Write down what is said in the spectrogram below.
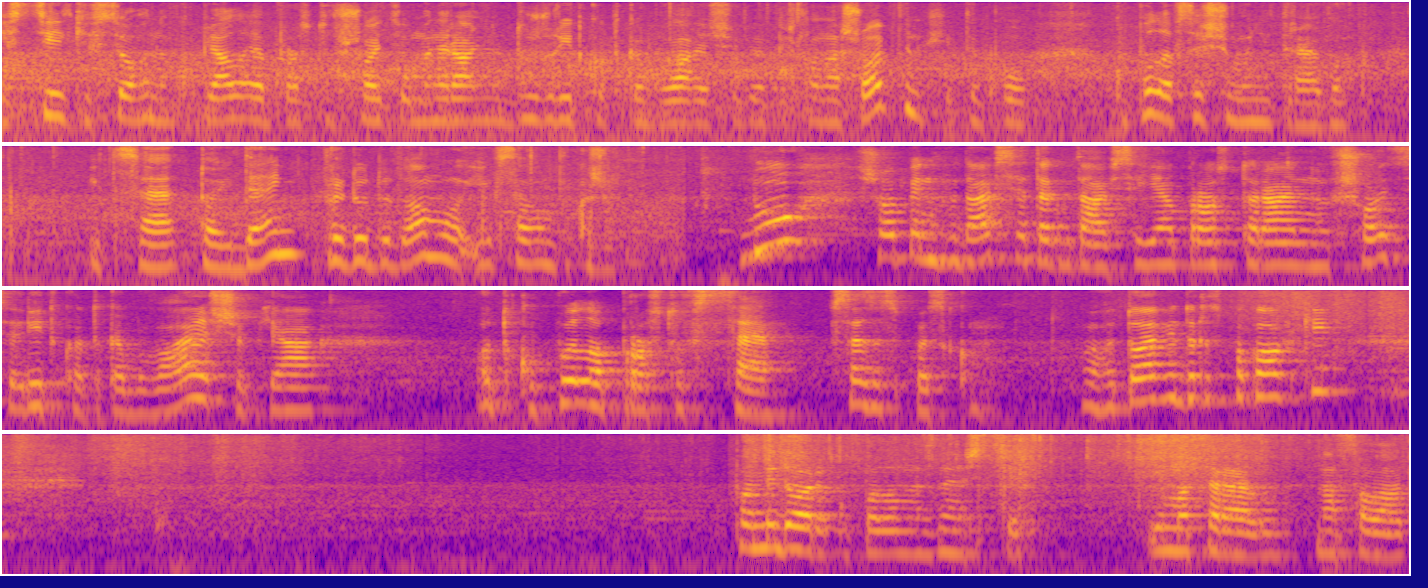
Я стільки всього накупляла, я просто в шоці. У мене реально дуже рідко таке буває, щоб я пішла на шопінг і типу купила все, що мені треба. І це той день. Прийду додому і все вам покажу. Ну, шопінг вдався, так вдався. Я просто реально в шоці. Рідко таке буває, щоб я от купила просто все. Все за списком. Ви готові до розпаковки? Помідори купила на знижці і моцарелу на салат.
